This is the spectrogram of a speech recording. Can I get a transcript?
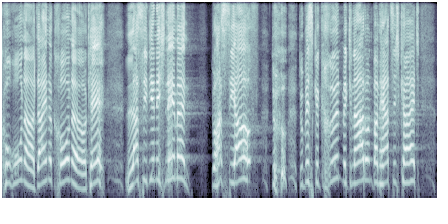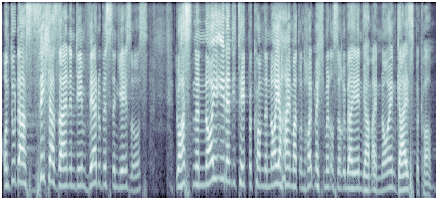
Corona, deine Krone, okay? Lass sie dir nicht nehmen. Du hast sie auf. Du, du bist gekrönt mit Gnade und Barmherzigkeit und du darfst sicher sein in dem, wer du bist in Jesus. Du hast eine neue Identität bekommen, eine neue Heimat und heute möchten wir mit uns darüber reden, wir haben einen neuen Geist bekommen.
